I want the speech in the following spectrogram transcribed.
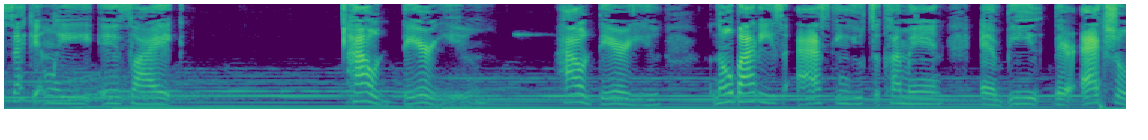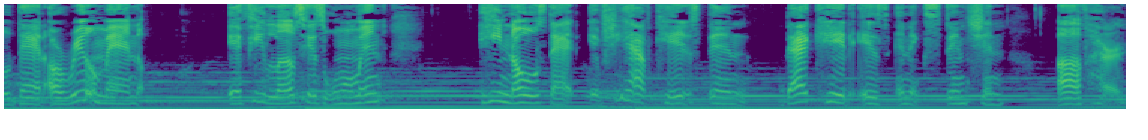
secondly, is like, how dare you? How dare you? Nobody's asking you to come in and be their actual dad. A real man, if he loves his woman, he knows that if she have kids, then that kid is an extension of her.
